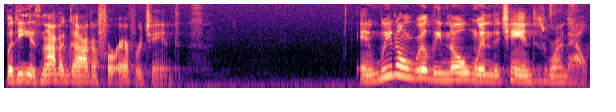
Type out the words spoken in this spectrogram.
but he is not a God of forever chances. And we don't really know when the chances run out.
